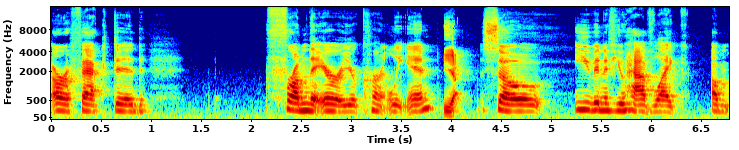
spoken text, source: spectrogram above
are affected from the area you're currently in. Yeah. So even if you have like a,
